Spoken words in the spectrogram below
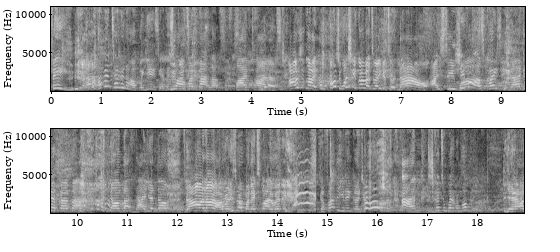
fiend. Yeah? I've been telling her for years. Yeah, this is why I went back like five times. Yeah. I was like, Archel, why she going back to Vegas? So now I see She thought I was crazy. Now I kept going back. And now I'm like, now you know. Now I know. I'm ready to book my next flight already. The fact that you didn't go to and did you go to Wet Republic? Yeah, I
